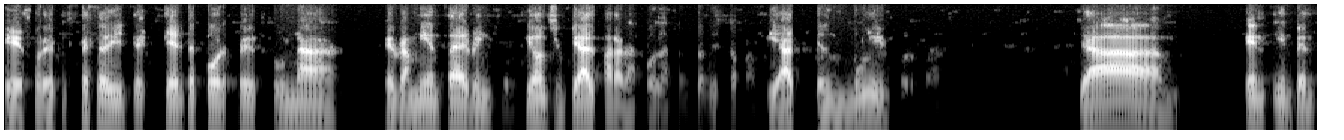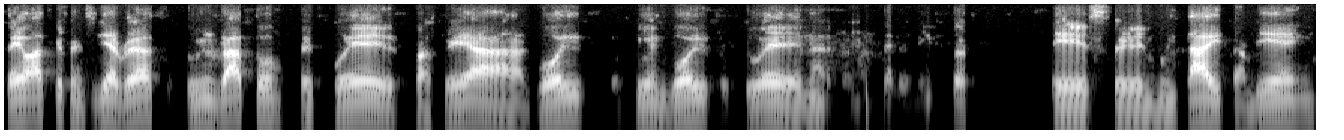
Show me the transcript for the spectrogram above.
Que por eso es que se dice que el deporte es una herramienta de reinserción social para la población con discapacidad, que es muy importante. Ya en, intenté básquet en silla de ruedas, estuve un rato, después pasé a golf, estuve en golf, estuve en artes marciales mixtas, este, en Muay Thai también,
